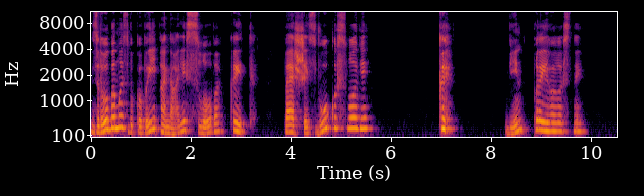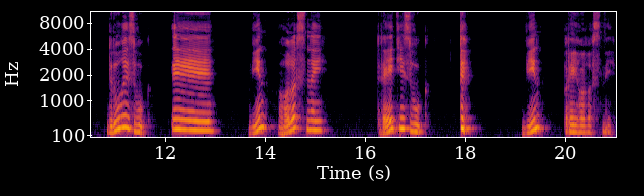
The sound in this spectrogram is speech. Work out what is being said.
Зробимо звуковий аналіз слова кит. Перший звук у слові К. Він приголосний. Другий звук И. Він голосний. Третій звук Т. Він приголосний.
